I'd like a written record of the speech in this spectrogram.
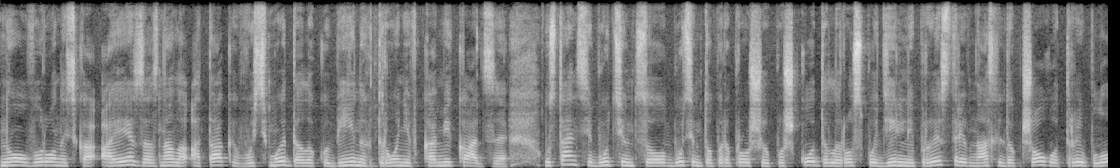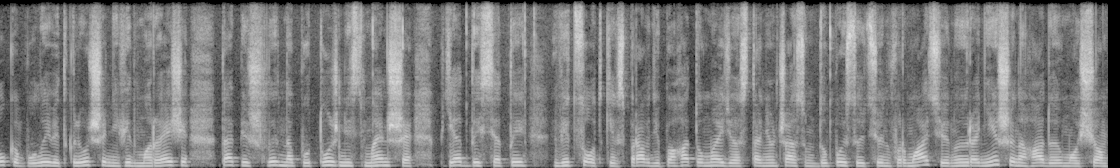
Нововоронецька АЕС зазнала атаки восьми далекобійних дронів камікадзе. У станції буцімто, буцімто перепрошую, пошкодили розподільний пристрій, внаслідок чого три блоки були відключені від мережі та пішли на потужність менше 50%. Справді багато медіа останнім часом дописують цю інформацію. Ну і раніше нагадуємо, що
